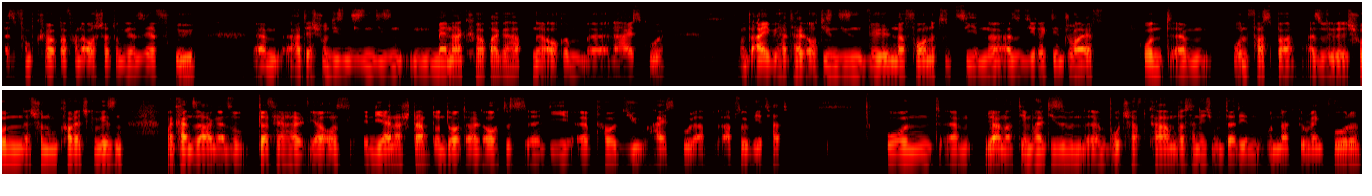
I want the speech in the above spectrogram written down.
also vom Körper, von der Ausstattung her sehr früh ähm, hat er schon diesen, diesen, diesen Männerkörper gehabt, ne, auch im, äh, in der Highschool. Und Ivy hat halt auch diesen, diesen Willen nach vorne zu ziehen, ne? also direkt den Drive. Und ähm, unfassbar. Also äh, schon, schon im College gewesen. Man kann sagen, also, dass er halt ja aus Indiana stammt und dort halt auch das, äh, die äh, Purdue High School ab, absolviert hat. Und ähm, ja, nachdem halt diese Botschaft kam, dass er nicht unter den 100 gerankt wurde,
